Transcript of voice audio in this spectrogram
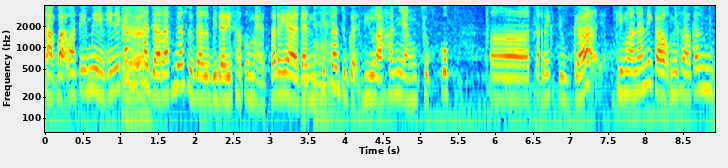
Nah, Pak Watimin, ini kan Ya. kita jaraknya sudah lebih dari satu meter ya, dan Mm-mm. kita juga di lahan yang cukup eh, terik juga. Gimana nih kalau misalkan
